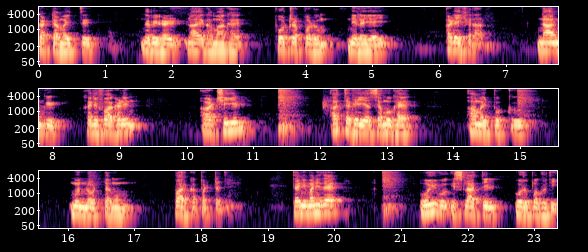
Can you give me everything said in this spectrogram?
கட்டமைத்து நபிகள் நாயகமாக போற்றப்படும் நிலையை அடைகிறார். நான்கு ஹலிஃபாக்களின் ஆட்சியில் அத்தகைய சமூக அமைப்புக்கு முன்னோட்டமும் பார்க்கப்பட்டது. தனி மனித ஓய்வு இஸ்லாத்தில் ஒரு பகுதி.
